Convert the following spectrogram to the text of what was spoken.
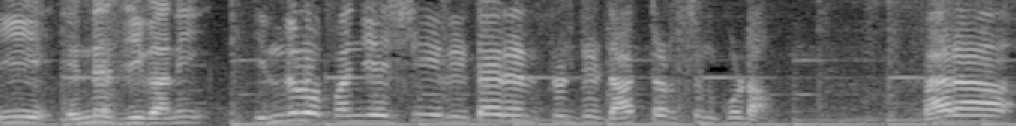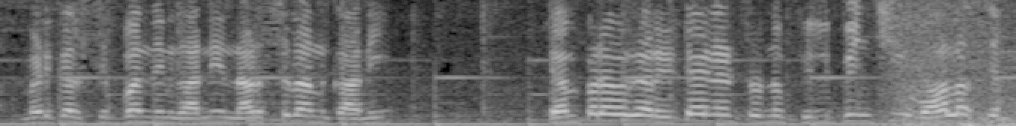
ఈ ఎన్ఎస్జి కానీ ఇందులో పనిచేసి రిటైర్ అయినటువంటి డాక్టర్స్ని కూడా పారా మెడికల్ సిబ్బందిని కానీ నర్సులను కానీ టెంపరీగా రిటైర్ అయినటువంటి పిలిపించి వాళ్ళ సే-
